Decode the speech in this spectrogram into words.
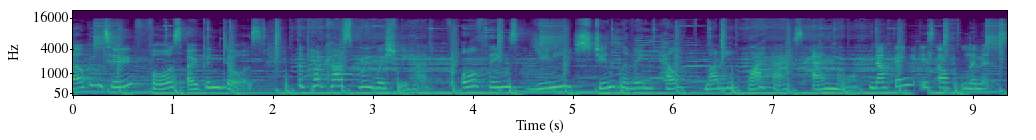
Welcome to Fours Open Doors, the podcast we wish we had for all things uni, student living, health, money, life hacks, and more. Nothing is off limits,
